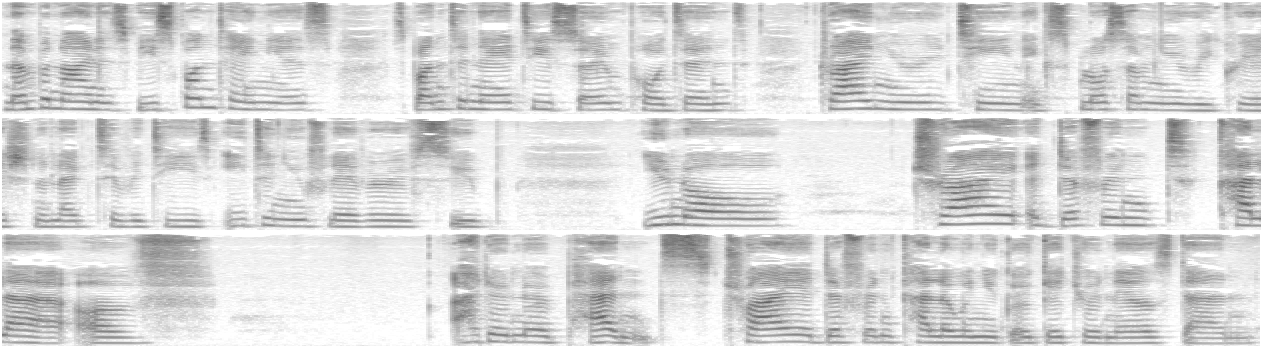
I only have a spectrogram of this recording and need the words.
Number nine is be spontaneous. Spontaneity is so important. Try a new routine, explore some new recreational activities, eat a new flavor of soup, you know, try a different color of I don't know, pants. Try a different color when you go get your nails done.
